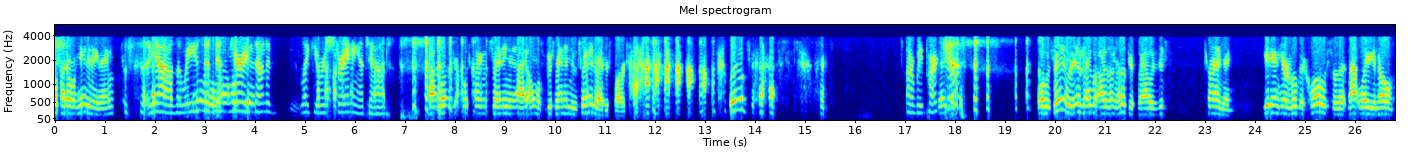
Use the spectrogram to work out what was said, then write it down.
Hope I don't hit anything. yeah, the way you said Miss oh, Kerri, sounded like you were straining a tad. I was I was trying straining and I almost just ran into the train I just parked. Are we parked yet? well, the thing is, I, I unhooked it, but I was just trying to get in here a little bit close so that that way, you know,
